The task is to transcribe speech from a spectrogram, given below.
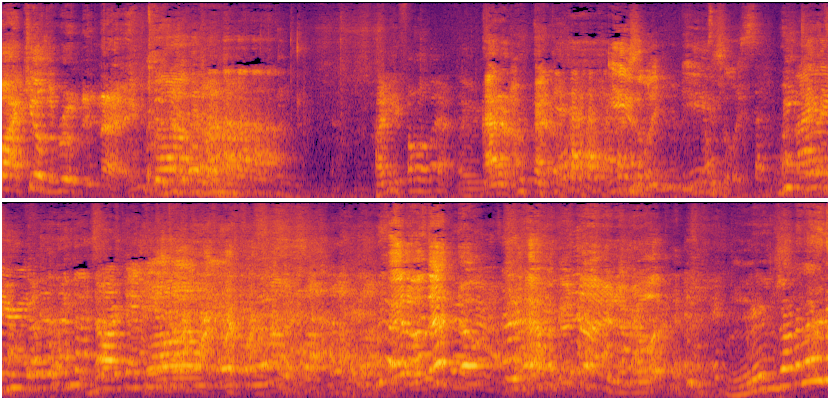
Oh, I killed the root, didn't I? How do you follow that? I mean, I don't know. I don't know. Easily, easily. Bye, Larry. No, I think And on that note, have a good night, everyone. Ladies and gentlemen, how are you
